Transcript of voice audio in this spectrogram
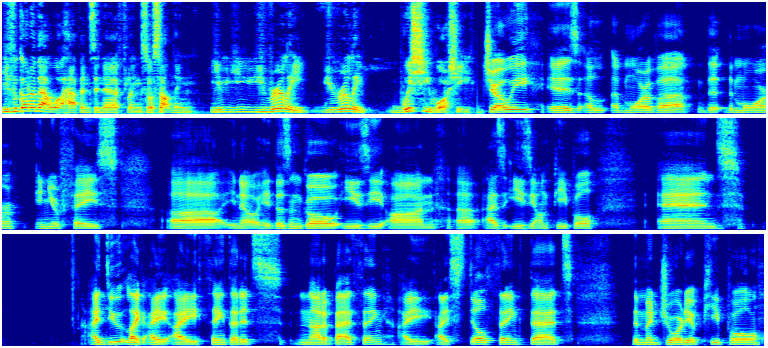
You forgot about what happens in Earthlings or something. You you, you really you really wishy-washy. Joey is a, a, more of a the, the more in your face uh, you know, he doesn't go easy on uh, as easy on people and I do like I I think that it's not a bad thing. I I still think that the majority of people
